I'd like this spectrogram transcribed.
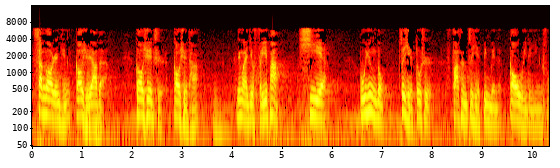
三高人群：高血压的、高血脂、高血糖。另外就肥胖、吸烟、不运动，这些都是发生这些病变的高危的因素。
